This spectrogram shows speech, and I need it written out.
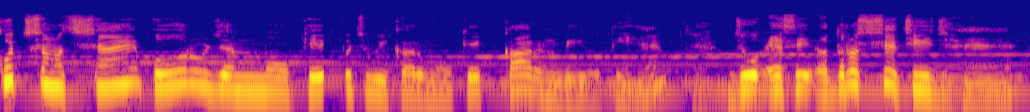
कुछ समस्याएँ पूर्व जन्मों के कुछ विकर्मों के कारण भी होती हैं जो ऐसे अदृश्य चीज़ हैं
